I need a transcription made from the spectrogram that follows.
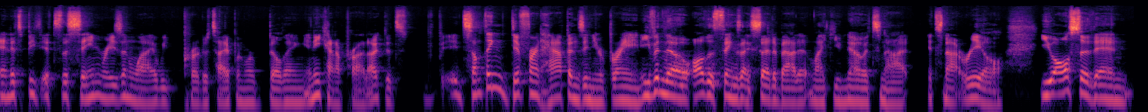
and it's it's the same reason why we prototype when we're building any kind of product. It's it's something different happens in your brain, even though all the things I said about it, like you know, it's not it's not real. You also then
